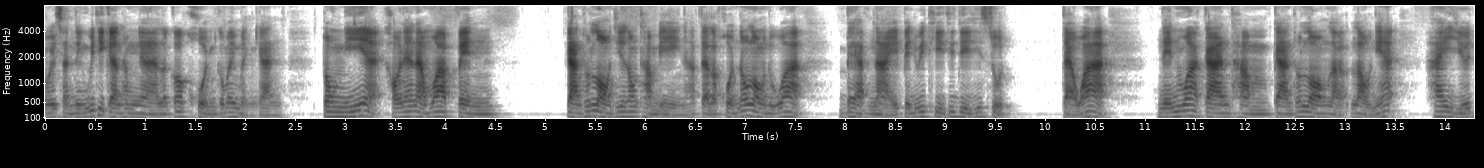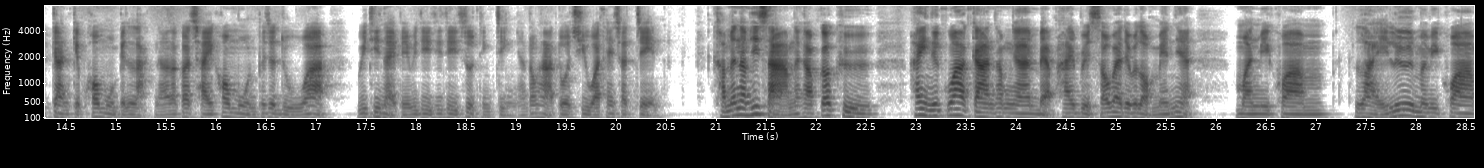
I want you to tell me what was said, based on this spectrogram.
บริษัทหนึ่งวิธีการทำงาน แล้วก็คนก็ไม่เหมือนกัน ตรงนี้อะเขาแนะนำว่าเป็นการทดลองที่จะต้องทำเองนะครับ แต่ละคนต้องลองดูว่าแบบไหนเป็นวิธีที่ดีที่สุด แต่ว่าเน้นว่าการทำการทดลองเหล่านี้ให้ยึดการเก็บข้อมูลเป็นหลักนะแล้วก็ใช้ข้อมูลเพื่อจะดูว่าวิธีไหนเป็นวิธีที่ดีที่สุดจริงๆนะต้องหาตัวชี้วัดให้ชัดเจนคำแนะนำที่ 3 นะครับ ก็คือให้นึกว่าการทำงานแบบ Hybrid Software Development เนี่ยมันมีความไหลลื่น มันมีความ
